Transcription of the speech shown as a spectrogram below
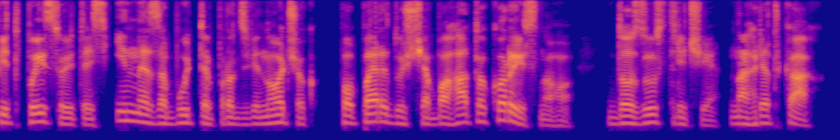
підписуйтесь і не забудьте про дзвіночок. Попереду ще багато корисного. До зустрічі на грядках.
